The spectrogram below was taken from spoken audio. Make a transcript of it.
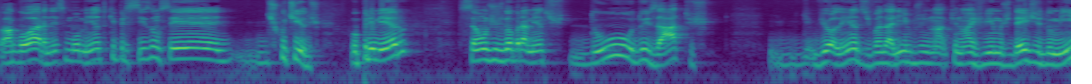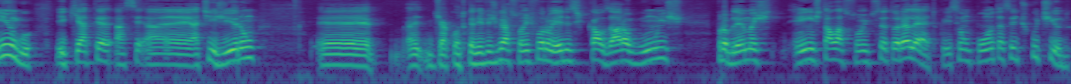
agora, nesse momento, que precisam ser discutidos. O primeiro são os desdobramentos do, dos atos violentos, de vandalismo que nós vimos desde domingo e que até, é, atingiram, é, de acordo com as investigações, foram eles que causaram alguns problemas em instalações do setor elétrico. Isso é um ponto a ser discutido.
